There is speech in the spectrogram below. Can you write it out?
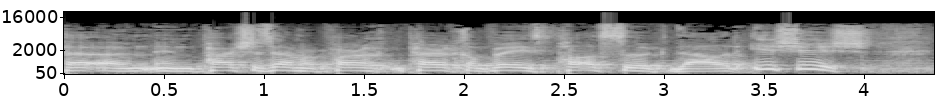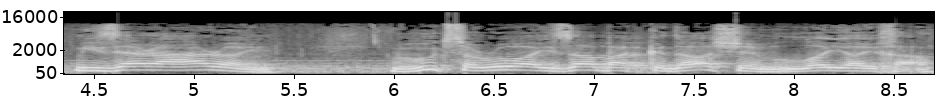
um, in Parshas Emor Parakal Beis Pasuk Dalit Ishish Mizera Aroin V'hu Tzarua Izabak Kadashim Lo Yoichal.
